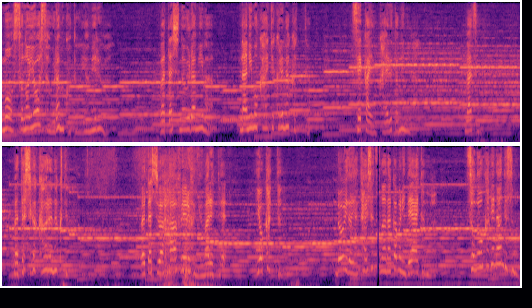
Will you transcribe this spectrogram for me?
もうその弱さを恨むことをやめるわ。私の恨みは何も変えてくれなかった。世界を変えるためには。まず私が変わらなくては私はハーフエルフに生まれてよかった。のロイドや大切な仲間に出会えたのはそのおかげなんですもの。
